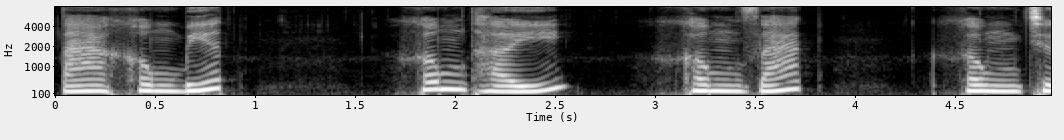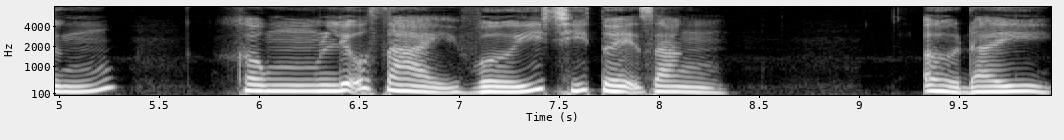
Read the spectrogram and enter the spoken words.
ta không biết, không thấy, không giác, không chứng, không liễu giải với trí tuệ rằng ở đây,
